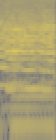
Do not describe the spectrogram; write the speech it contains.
Thank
